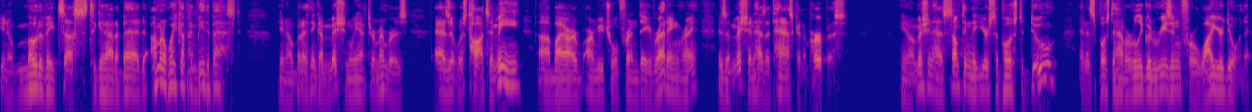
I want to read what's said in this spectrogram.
you know motivates us to get out of bed. I'm going to wake up and be the best, you know. But I think a mission we have to remember is as it was taught to me uh, by our our mutual friend Dave Redding, right? Is a mission has a task and a purpose. You know, a mission has something that you're supposed to do, and it's supposed to have a really good reason for why you're doing it.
